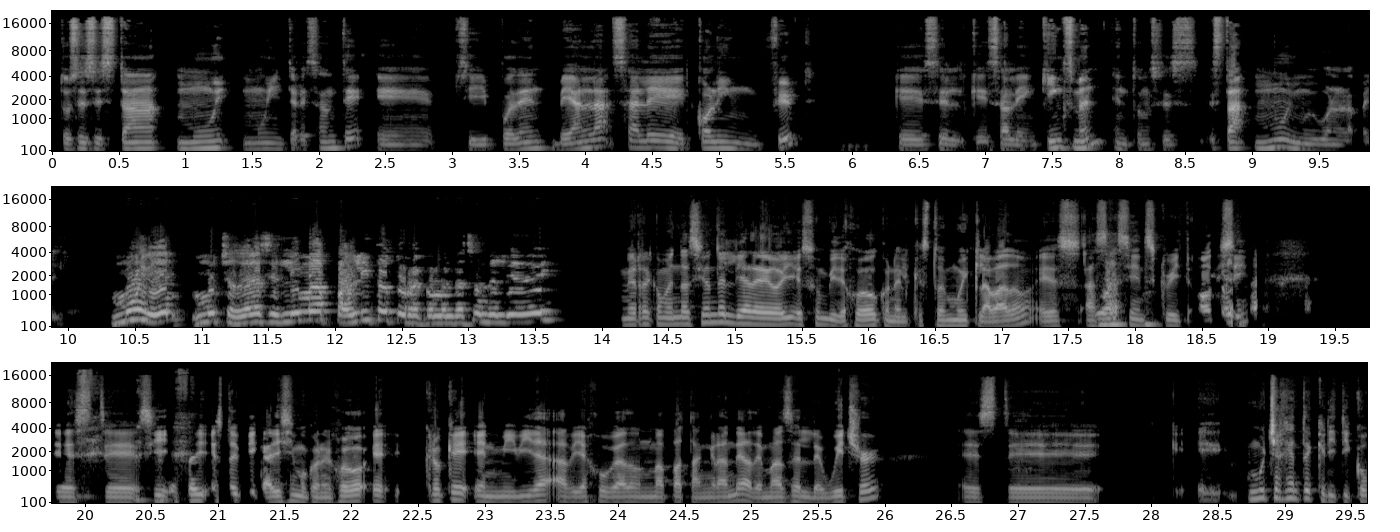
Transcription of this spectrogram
Entonces está muy, muy interesante. Eh, si pueden, véanla. Sale Colin Firth, que es el que sale en Kingsman. Entonces está muy, muy buena la peli. Muy bien, muchas gracias Lima. Pablito, tu recomendación del día de hoy. Mi recomendación del día de hoy es un videojuego con el que estoy muy clavado, es Assassin's Creed Odyssey. Este, sí, estoy, estoy picadísimo con el juego. Eh, creo que en mi vida había jugado un mapa tan grande, además del de Witcher. Este, eh, mucha gente criticó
